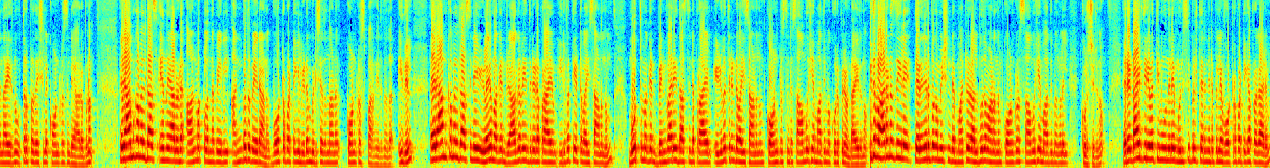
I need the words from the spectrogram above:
എന്നായിരുന്നു ഉത്തർപ്രദേശിലെ കോൺഗ്രസിന്റെ ആരോപണം. രാംകമൽ ദാസ് എന്നയാളുടെ ആൺമക്കൾ എന്ന പേരിൽ അൻപത് പേരാണ് വോട്ടർ പട്ടികയിൽ ഇടം പിടിച്ചതെന്നാണ് കോൺഗ്രസ് പറഞ്ഞിരുന്നത്. ഇതിൽ രാംകമൽ ദാസിന്റെ ഇളയ മകൻ രാഘവേന്ദ്രയുടെ പ്രായം ഇരുപത്തിയെട്ട് വയസ്സാണെന്നും മൂത്ത മകൻ ബെൻവാരി ദാസിന്റെ പ്രായം എഴുപത്തിരണ്ട് വയസ്സാണെന്നും കോൺഗ്രസിന്റെ സാമൂഹ്യ മാധ്യമ കുറിപ്പിലുണ്ടായിരുന്നു. ഇത് വാരണസിയിലെ തെരഞ്ഞെടുപ്പ് കമ്മീഷന്റെ മറ്റൊരു അത്ഭുതമാണെന്നും കോൺഗ്രസ് സാമൂഹ്യ മാധ്യമങ്ങളിൽ കുറിച്ചിരുന്നു. രണ്ടായിരത്തി ഇരുപത്തി മൂന്നിലെ മുനിസിപ്പൽ തെരഞ്ഞെടുപ്പിലെ വോട്ടർ പട്ടിക പ്രകാരം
